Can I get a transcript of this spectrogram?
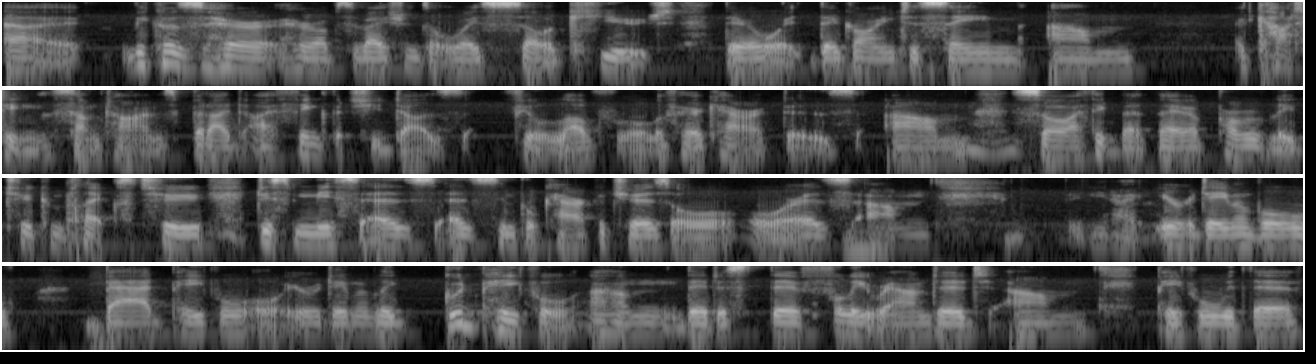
uh, because her, her observations are always so acute, they're always, they're going to seem um, cutting sometimes. But I, I, think that she does feel love for all of her characters. Um, mm-hmm. So I think that they are probably too complex to dismiss as as simple caricatures or or as um, you know irredeemable bad people or irredeemably good people. Um, they're just they're fully rounded um, people with their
